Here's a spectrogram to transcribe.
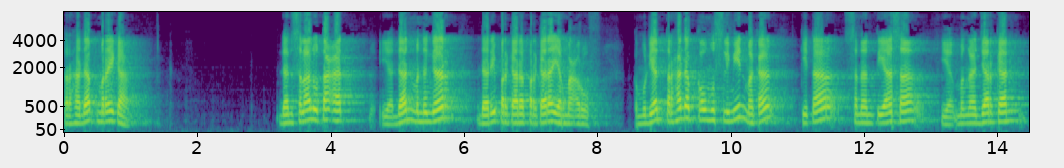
terhadap mereka dan selalu taat ya dan mendengar dari perkara-perkara yang ma'ruf. Kemudian terhadap kaum muslimin maka kita senantiasa ya mengajarkan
